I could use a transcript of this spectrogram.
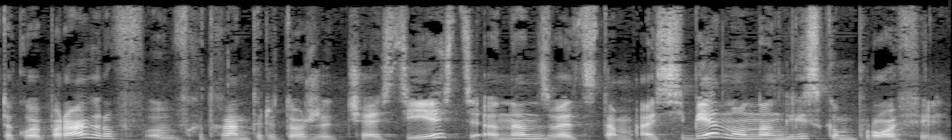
такой параграф, в HeadHunter тоже часть есть, она называется там о себе, но на английском профиль.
